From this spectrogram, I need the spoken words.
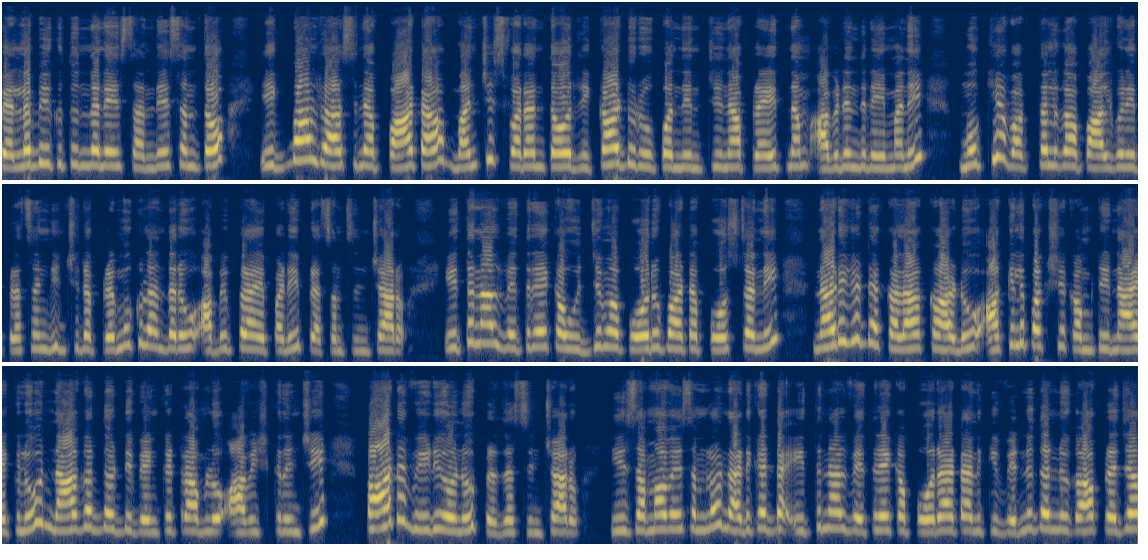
పెళ్ళబీకుతుందనే సందేశంతో ఇక్బాల్ రాసిన పాట మంచి స్వరంతో రికార్డు రూపొందించిన ప్రయత్నం అభినందనీయమని ముఖ్య వక్తలుగా పాల్గొని ప్రసంగించిన ప్రముఖులందరూ అభిప్రాయపడి ప్రశంసించారు. ఇథనాల్ వ్యతిరేక ఉద్యమ పోరుబాట పోస్టర్ని నడిగడ్డ కళాకారుడు అఖిలపక్ష కమిటీ నాయకులు నాగర్దొడ్డి వెంకట్రాములు ఆవిష్కరించి పాట వీడియోను ప్రదర్శించారు. ఈ సమావేశంలో నడిగడ్డ ఇథనాల్ వ్యతిరేక పోరాటానికి వెన్నుదన్నుగా ప్రజా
